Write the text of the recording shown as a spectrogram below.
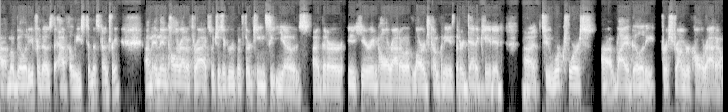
uh, mobility for those that have the least in this country. Um, and then Colorado Thrives, which is a group of 13 CEOs uh, that are here in Colorado of large companies that are dedicated uh, to workforce uh, viability for a stronger Colorado.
